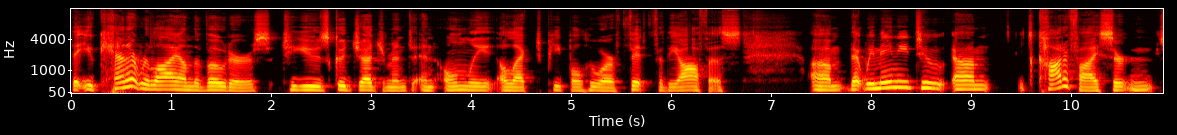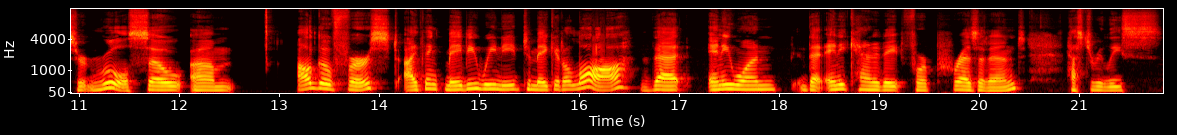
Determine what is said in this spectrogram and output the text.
that you cannot rely on the voters to use good judgment and only elect people who are fit for the office. Um, that we may need to um, codify certain certain rules. So um, I'll go first. I think maybe we need to make it a law that anyone that any candidate for president has to release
